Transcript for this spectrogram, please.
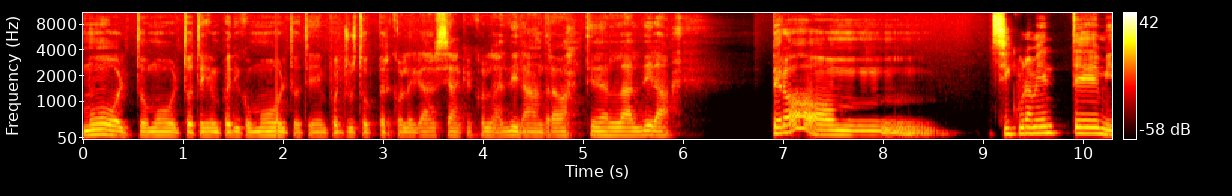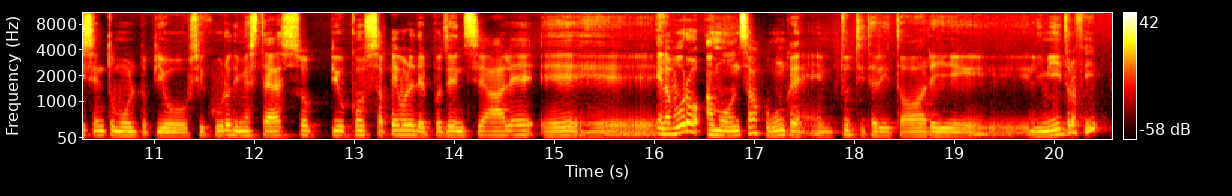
molto molto tempo, e dico molto tempo, giusto per collegarsi anche con l'aldilà, andare avanti nell'aldilà, però mm, sicuramente mi sento molto più sicuro di me stesso, più consapevole del potenziale e, e, e lavoro a Monza, comunque in tutti i territori limitrofi,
